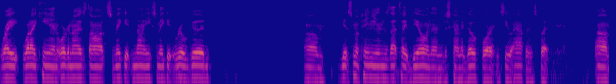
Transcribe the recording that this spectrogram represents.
write what I can, organize thoughts, make it nice, make it real good, um, get some opinions, that type deal, and then just kind of go for it and see what happens. But um,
